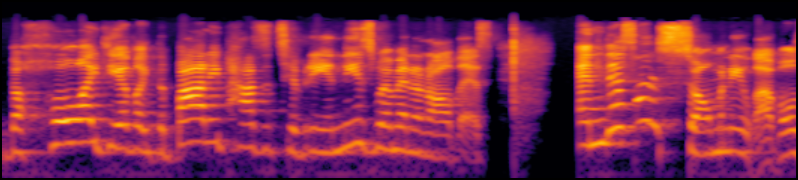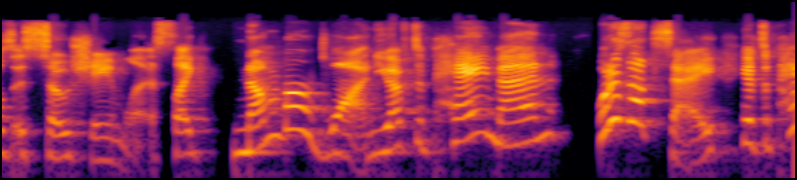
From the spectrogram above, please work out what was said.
the whole idea of like the body positivity and these women and all this. And this on so many levels is so shameless. Like, number one, you have to pay men what does that say? You have to pay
